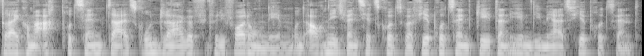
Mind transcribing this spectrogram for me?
3,8 Prozent da als Grundlage für die Forderung nehmen. Und auch nicht, wenn es jetzt kurz über 4 Prozent geht, dann eben die mehr als 4 Prozent.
